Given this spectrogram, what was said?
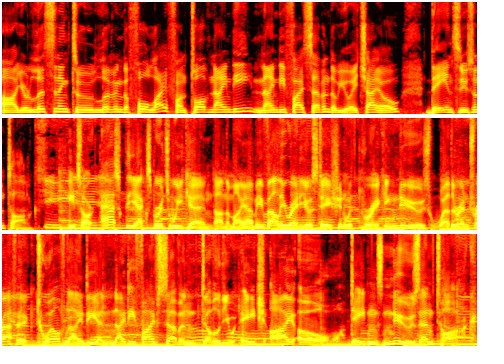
Uh, you're listening to Living the Full Life on 1290 957 WHIO, Dayton's News and Talk. It's our Ask the Experts weekend on the Miami Valley radio station with breaking news, weather, and traffic. 1290 and 957 WHIO, Dayton's News and Talk.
